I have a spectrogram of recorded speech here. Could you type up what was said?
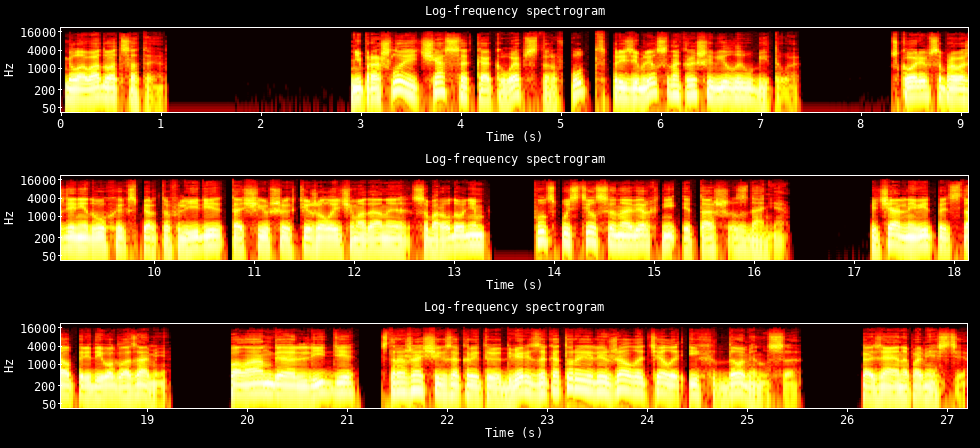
Глава 20. Не прошло и часа, как Уэбстер Фуд приземлился на крыше виллы убитого. Вскоре в сопровождении двух экспертов Лиди, тащивших тяжелые чемоданы с оборудованием, Фуд спустился на верхний этаж здания. Печальный вид предстал перед его глазами. Фаланга Лиди, сторожащих закрытую дверь, за которой лежало тело их Доминуса, хозяина поместья.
